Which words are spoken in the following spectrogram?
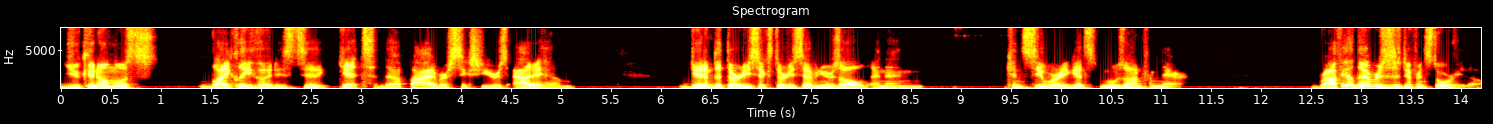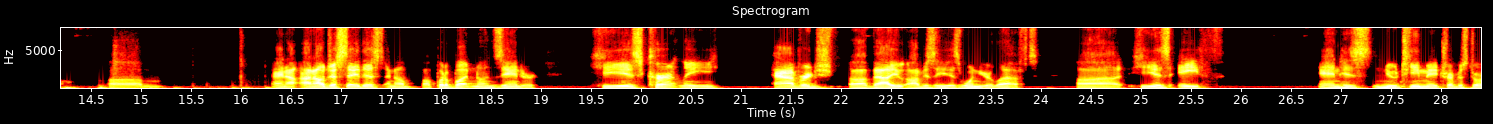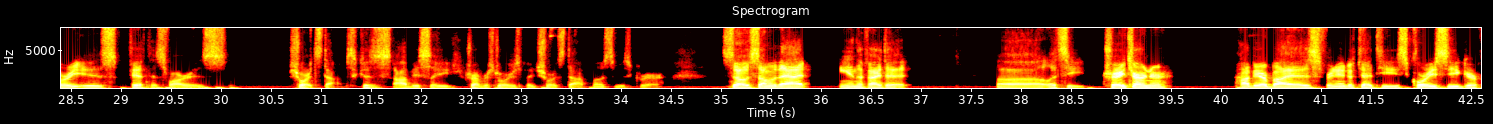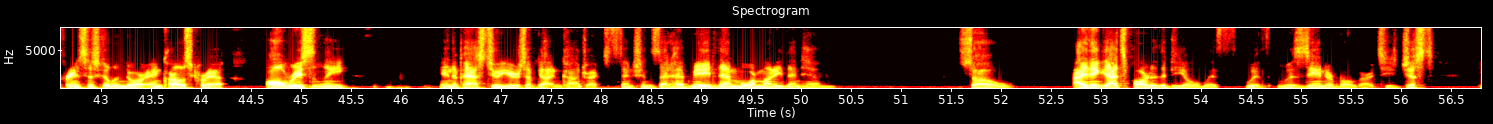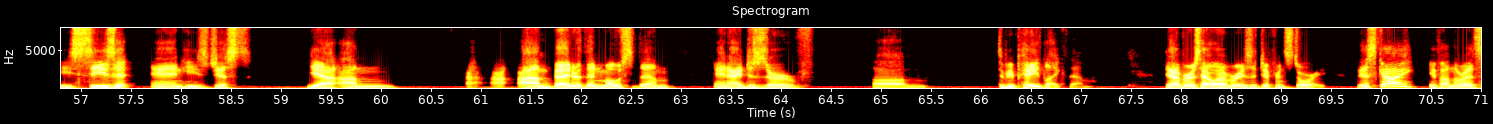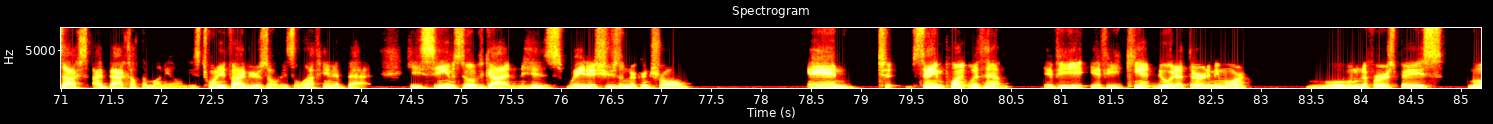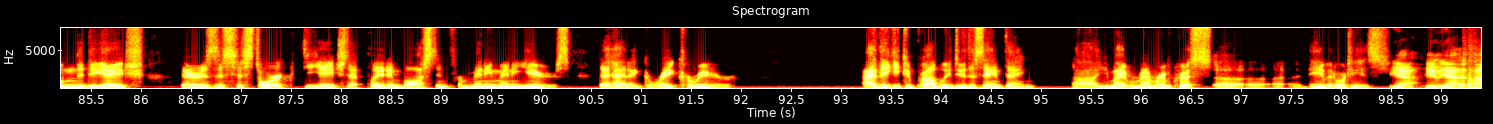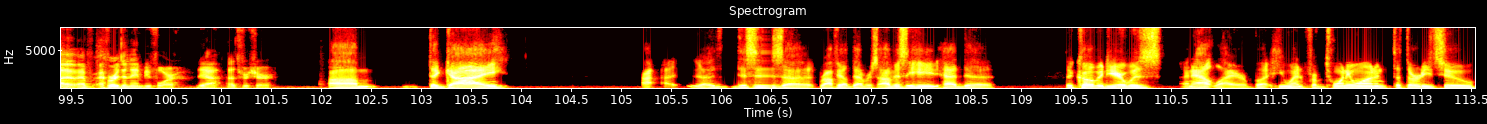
you can almost likelihood is to get the five or six years out of him get him to 36, 37 years old, and then can see where he gets moves on from there. Rafael Devers is a different story, though. Um, and, I, and I'll just say this, and I'll, I'll put a button on Xander. He is currently average uh, value, obviously, is one year left. Uh, he is eighth, and his new teammate Trevor Story is fifth as far as shortstops, because obviously Trevor Story's played shortstop most of his career. So some of that and the fact that uh, let's see, Trea Turner, Javier Baez, Fernando Tatis, Corey Seager, Francisco Lindor, and Carlos Correa all recently in the past two years have gotten contract extensions that have made them more money than him. So I think that's part of the deal with with with Xander Bogaerts. He's just he sees it and he's just yeah, I'm I, am better than most of them and I deserve um to be paid like them. Devers, however, is a different story. This guy, if I'm the Red Sox, I back up the money on. He's 25 years old. He's a left-handed bat. He seems to have gotten his weight issues under control. And to, same point with him. If he if he can't do it at third anymore, move him to first base, move him to DH. There is this historic DH that played in Boston for many many years that had a great career. I think he could probably do the same thing uh, you might remember him, Chris. Uh, uh, uh David Ortiz. Yeah, yeah, I, I've heard the name before. Yeah, that's for sure. Um, the guy. I, uh, this is uh, Rafael Devers. Obviously, he had the the COVID year was an outlier, but he went from 21 to 32,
